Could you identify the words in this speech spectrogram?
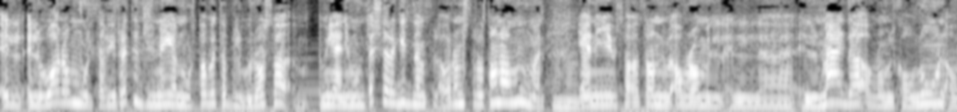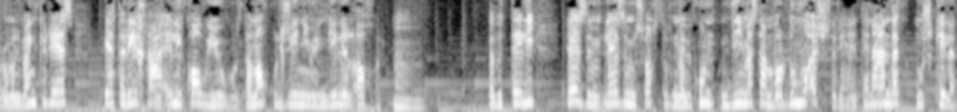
ال الورم والتغييرات الجينية المرتبطة بالوراثة يعني منتشرة جدا في الأورام السرطان عموما. مم. يعني سرطان اورام ال- ال- المعدة أورام القولون أورام البنكرياس. فيها تاريخ عائلي قوي وتناقل جيني من جيل للآخر مم. فبالتالي لازم لازم الشخص لما بيكون دي مثلا برضو مؤشر يعني انت هنا عندك مشكلة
